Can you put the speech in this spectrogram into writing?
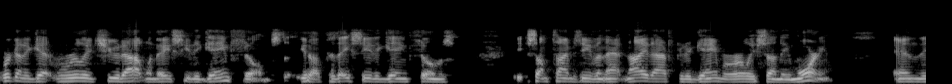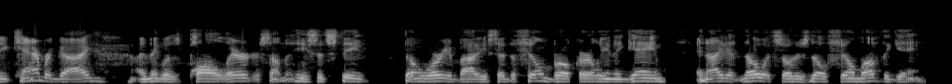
we're gonna get really chewed out when they see the game films, you know, because they see the game films sometimes even that night after the game or early Sunday morning." And the camera guy, I think it was Paul Laird or something, he said, Steve, don't worry about it. He said the film broke early in the game and I didn't know it, so there's no film of the game.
